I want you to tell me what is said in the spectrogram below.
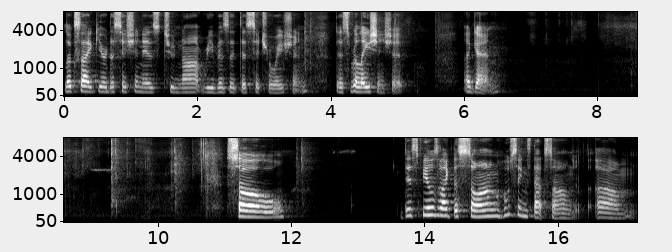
Looks like your decision is to not revisit this situation, this relationship again. So this feels like the song, who sings that song? Um,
